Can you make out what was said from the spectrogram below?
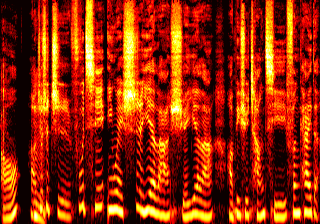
哦。啊，就是指夫妻因为事业啦、学业啦，啊，必须长期分开的，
